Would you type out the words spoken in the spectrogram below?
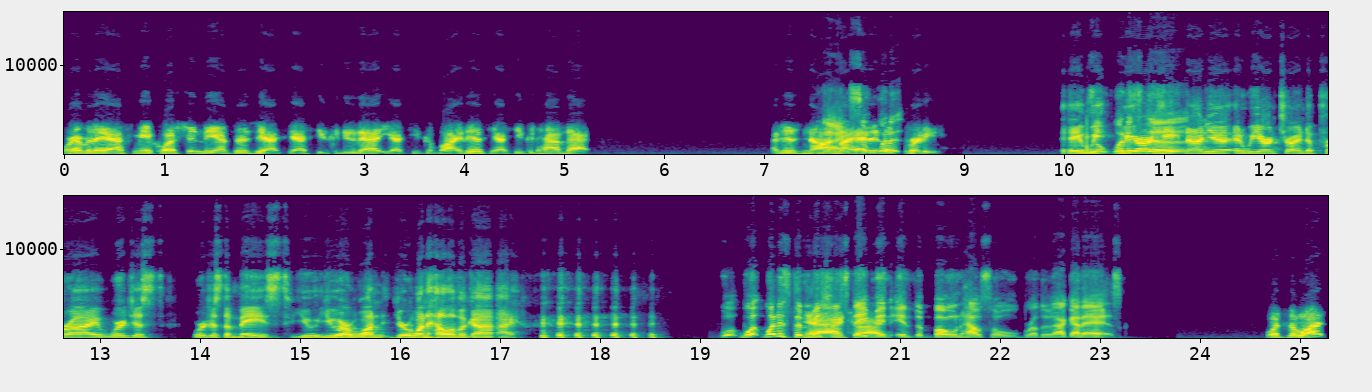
Whenever they ask me a question, the answer is yes. Yes, you can do that. Yes, you can buy this. Yes, you can have that. I just nod my Nice. So head and what look is- pretty. Hey, we, So we aren't the- hating on you, and we aren't trying to pry. We're just we're just amazed. You you are one you're one hell of a guy. What what what is the Yeah, I mission tried. statement in the Bone household, brother? I gotta ask. What's the what?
